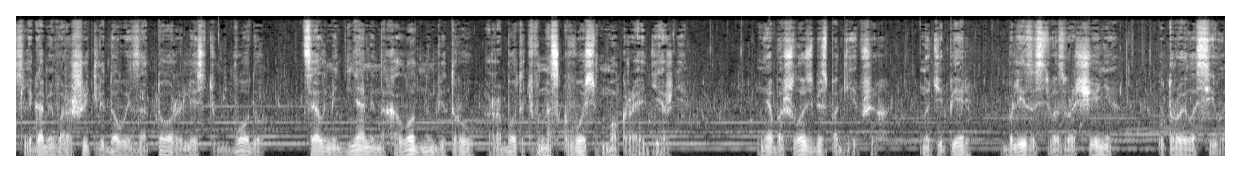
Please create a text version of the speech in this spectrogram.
слегами ворошить ледовые заторы, лезть в воду, целыми днями на холодном ветру работать в насквозь мокрой одежде. Не обошлось без погибших, но теперь близость возвращения утроила силы.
